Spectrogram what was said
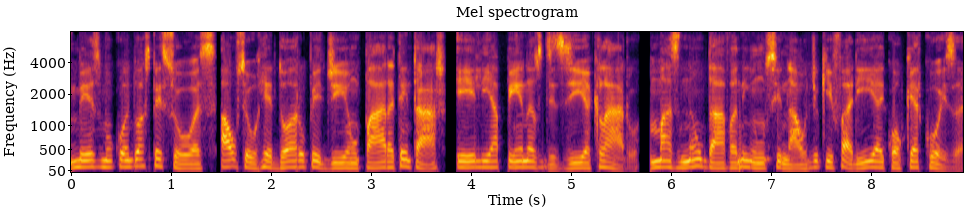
Mesmo quando as pessoas ao seu redor o pediam para tentar, ele apenas dizia claro, mas não dava nenhum sinal de que faria qualquer coisa.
